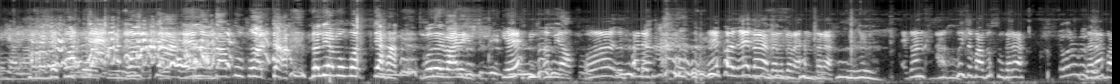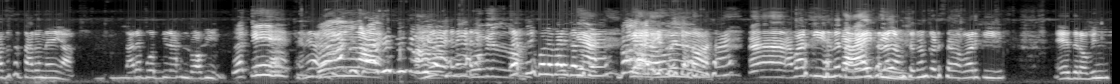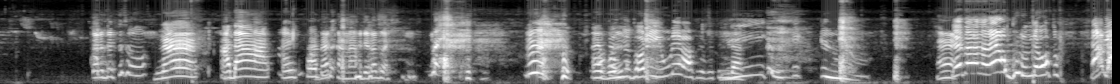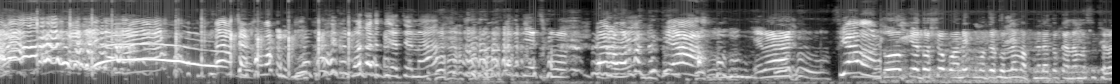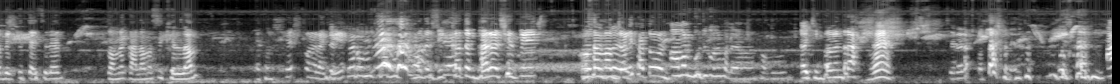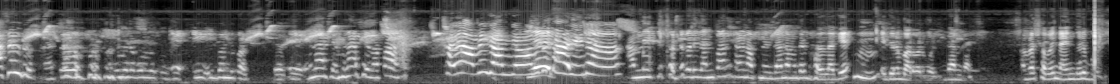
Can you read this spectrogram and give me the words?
করে যায় ওয়ান টু থ্রি শুরু বোনের বাড়ি গেছিলে কে ও খালে এ কল এ দাঁড়া দাঁড়া দাঁড়া হ্যাঁ দাঁড়া এখন তুই তো বাদু সুধারা দাঁড়া বাদু তো তারে নেই আর তারে বদলি এখন রবিন হেনে আর- হেনে, হেনে, হেনে। এ, তুই বলে বাড়ি গেলি কে? আবার কি হেনে তারা খেলায় অংশগ্রহণ করেছে আবার কি এই যে রবিন তারা দেখতেছো না আদা আমি কানা হয়ে ধরে উড়ে বাপরে হ্যাঁ। এ দাঁড়া দাঁড়া! ও দাও। তো আচ্ছা দর্শক অনেক মজা করলাম। আপনারা তো কানামাসি খেলা দেখতে চাইছিলেন। তো আমরা কানামাসি খেললাম। এখন শেষ করার আগে আমাদের বিখ্যাত ভাইরাল শিল্পী মুসাম্মদ জলি খাতুন। আমার গুটি করে ফেলে আমার খাব এই ঠিক পাবেন হ্যাঁ। সেটা কথা শুনে আসেন তো। তো এই এই বন্ধ কর। এনে আসেন এনে আসেন আপা খালি আমি গান গাওয়া পারি না। আপনি একটু ছোট্ট করে গান পান কারণ আপনার গান আমাদের ভালো লাগে। এই জন্য বারবার বলি গান গান আমরা সবাই লাইন ধরে বলি।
